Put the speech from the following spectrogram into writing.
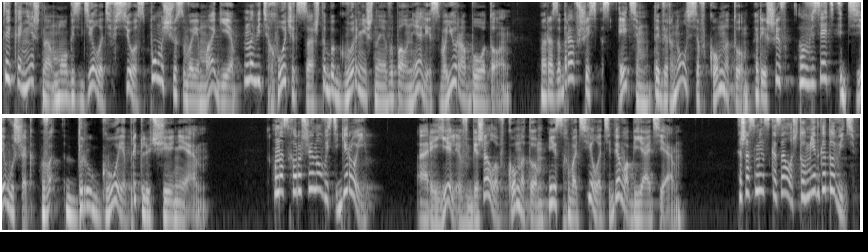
Ты, конечно, мог сделать все с помощью своей магии, но ведь хочется, чтобы горничные выполняли свою работу. Разобравшись с этим, ты вернулся в комнату, решив взять девушек в другое приключение. «У нас хорошие новости, герой!» Ариэль вбежала в комнату и схватила тебя в объятия. «Жасмин сказала, что умеет готовить!»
